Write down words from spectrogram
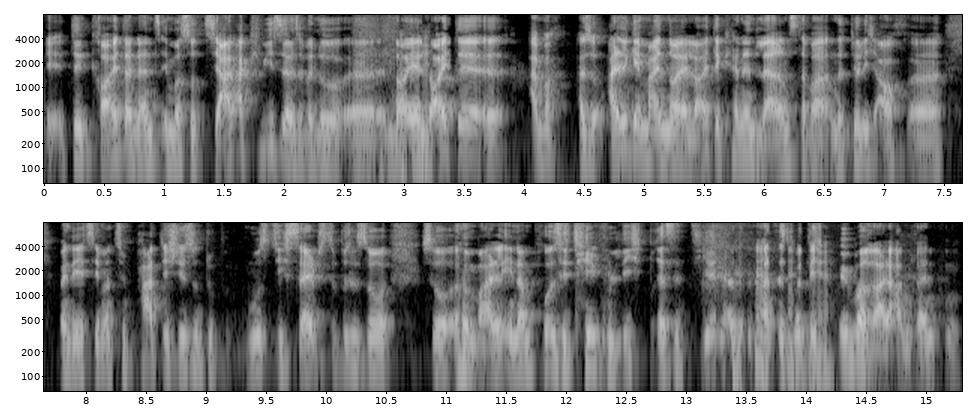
die Kräuter nennen es immer Sozialakquise, also wenn du äh, neue Leute, äh, einfach, also allgemein neue Leute kennenlernst, aber natürlich auch, äh, wenn dir jetzt jemand sympathisch ist und du musst dich selbst ein bisschen so, so mal in einem positiven Licht präsentieren. Also du kannst es wirklich ja. überall anwenden.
